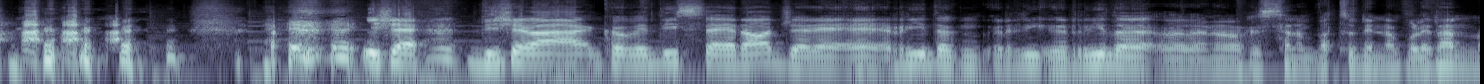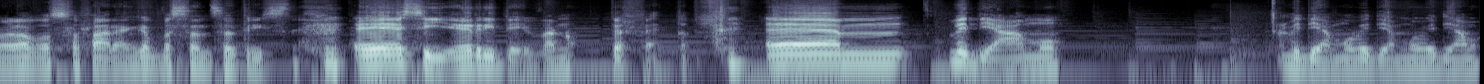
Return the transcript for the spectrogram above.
Dice, diceva, come disse Roger, eh, rido, rido vabbè, no, questa è una battuta in napoletano, non la posso fare, è anche abbastanza triste. Eh, sì, e ridevano, perfetto. Ehm, vediamo. Vediamo, vediamo, vediamo.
